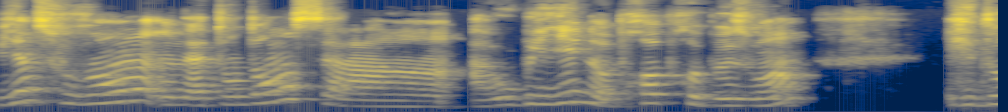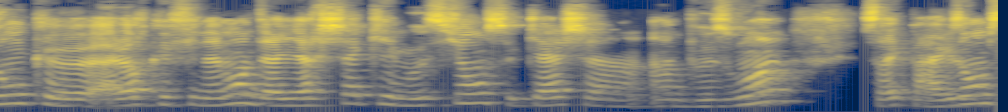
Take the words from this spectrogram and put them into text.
bien souvent, on a tendance à oublier nos propres besoins. Et donc, euh, alors que finalement, derrière chaque émotion se cache un, un besoin. C'est vrai que par exemple,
